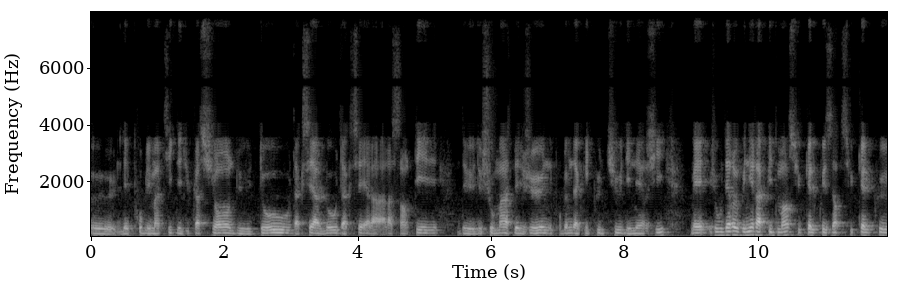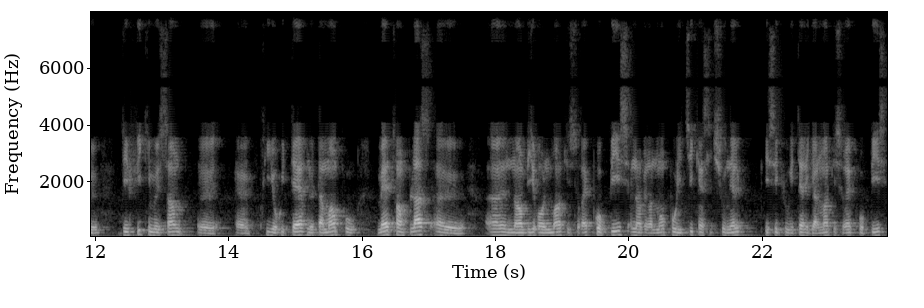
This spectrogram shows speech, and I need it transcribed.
euh, les problématiques d'éducation, d'eau, d'accès à l'eau, d'accès à, la santé, de, chômage des jeunes, des problèmes d'agriculture, d'énergie. Mais je voudrais revenir rapidement sur quelques, sur quelques défis qui me semblent euh, euh, prioritaires, notamment pour mettre en place euh, un environnement qui serait propice, un environnement politique, institutionnel et sécuritaire également qui serait propice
